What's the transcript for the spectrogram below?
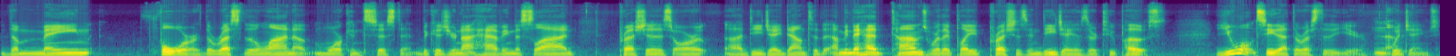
the main four, the rest of the lineup, more consistent because you're not having to slide Precious or uh, DJ down to the. I mean, they had times where they played Precious and DJ as their two posts. You won't see that the rest of the year No. with James.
